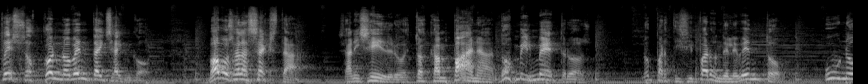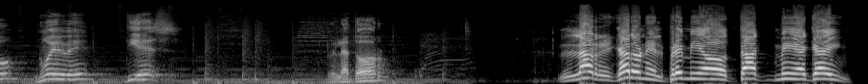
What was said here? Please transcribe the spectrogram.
pesos con 95. Vamos a la sexta. San Isidro, esto es campana, 2.000 metros. ¿No participaron del evento? 1, 9, 10. Relator. Largaron el premio Tag Me Again.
